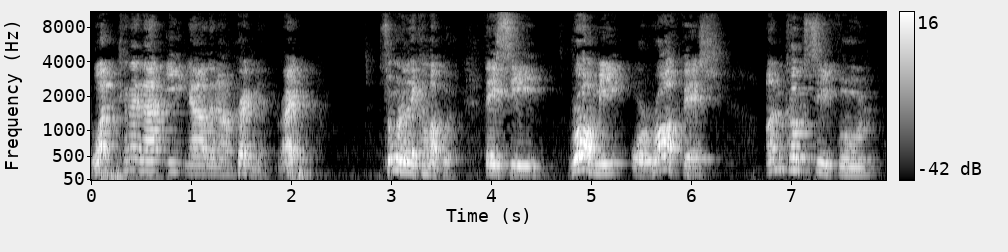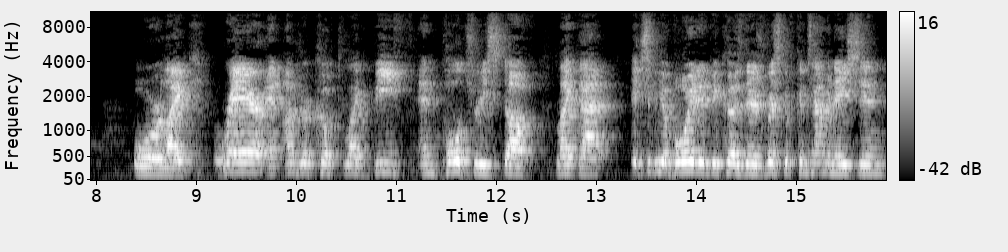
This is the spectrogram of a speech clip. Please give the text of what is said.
what can I not eat now that I'm pregnant, right? So what do they come up with? They see raw meat or raw fish, uncooked seafood, or like rare and undercooked like beef and poultry stuff like that. It should be avoided because there's risk of contamination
